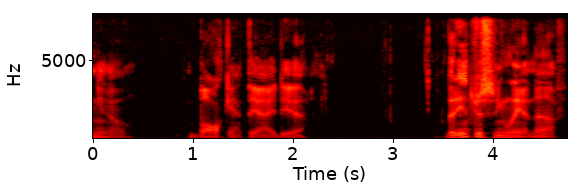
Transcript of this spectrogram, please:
you know, balk at the idea. But interestingly enough,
